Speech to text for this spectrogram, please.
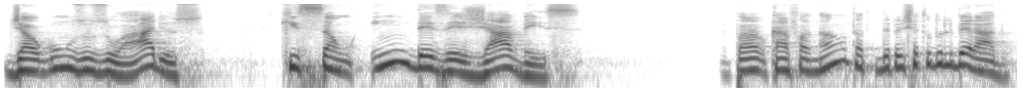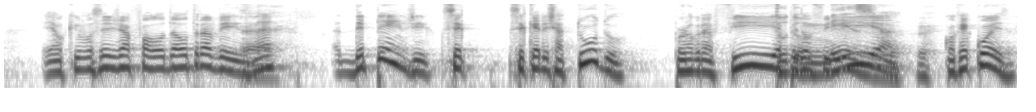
de alguns usuários que são indesejáveis. O cara fala, não, tá, depende de deixar tudo liberado. É o que você já falou da outra vez, né? Depende. Você você quer deixar tudo? Pornografia, Tudo pedofilia, mesmo? qualquer coisa.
